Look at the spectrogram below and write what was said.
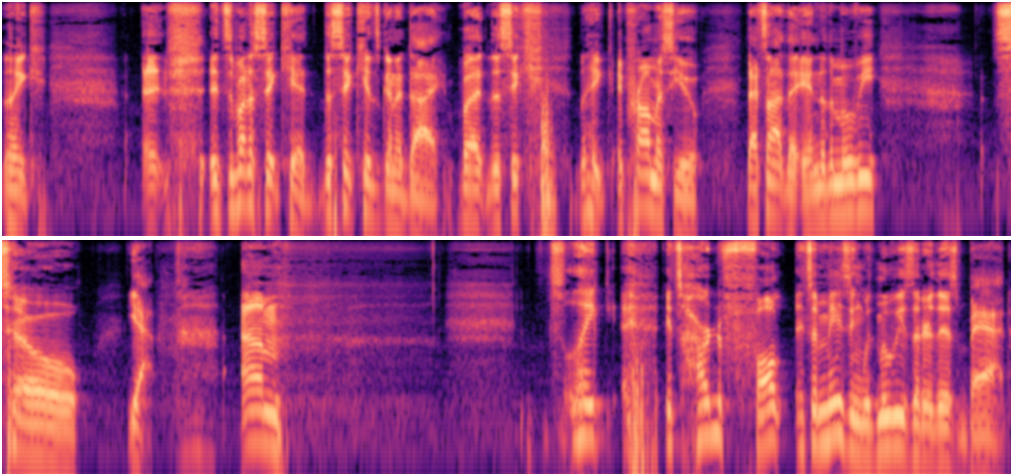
like, it, it's about a sick kid. The sick kid's gonna die, but the sick, like, I promise you, that's not the end of the movie. So, yeah. Um, it's like it's hard to fault. It's amazing with movies that are this bad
